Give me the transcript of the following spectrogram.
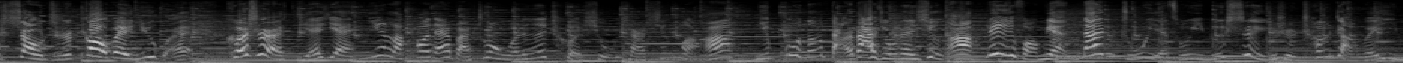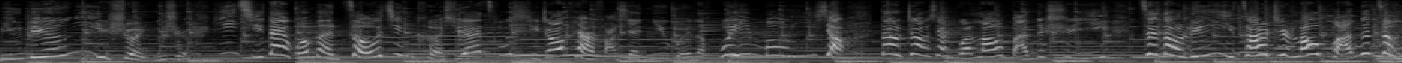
烧纸告被女鬼。可是姐姐，你了好歹把撞过人的车修一下行吗？啊，你不能胆大就任性啊！另一方面，男主也从一名摄影师成长为一名灵异摄影师，一起带我们走进科学，从洗照片发现女鬼的回眸一笑，到照相馆老板的示意，再到灵异杂志老板的赠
